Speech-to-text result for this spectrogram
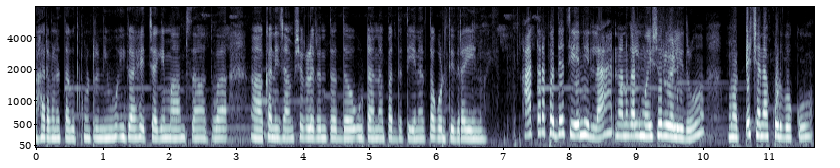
ಆಹಾರವನ್ನು ತೆಗೆದುಕೊಂಡ್ರೆ ನೀವು? ಈಗ ಹೆಚ್ಚಾಗಿ ಮಾಂಸ ಅಥವಾ ಖನಿಜಾಂಶಗಳಿರೋಂಥದ್ದು ಊಟನ ಪದ್ಧತಿ ಏನಾದ್ರು ತಗೊಳ್ತಿದ್ರಾ ಏನು? ಆ ಥರ ಪದ್ಧತಿ ಏನಿಲ್ಲ. ನನಗಲ್ಲಿ ಮೈಸೂರು ಹೇಳಿದರು ಮೊಟ್ಟೆ ಚೆನ್ನಾಗಿ ಕುಡಬೇಕು.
